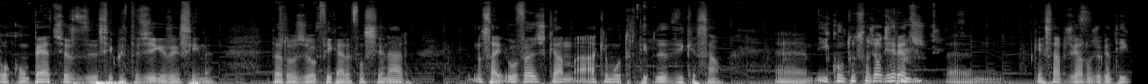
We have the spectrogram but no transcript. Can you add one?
ou com patches de 50 GB em cima para o jogo ficar a funcionar. Não sei, eu vejo que há, há aqui um outro tipo de dedicação. Ah, e contudo são jogos diretos. Ah, quem sabe jogar um jogo antigo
